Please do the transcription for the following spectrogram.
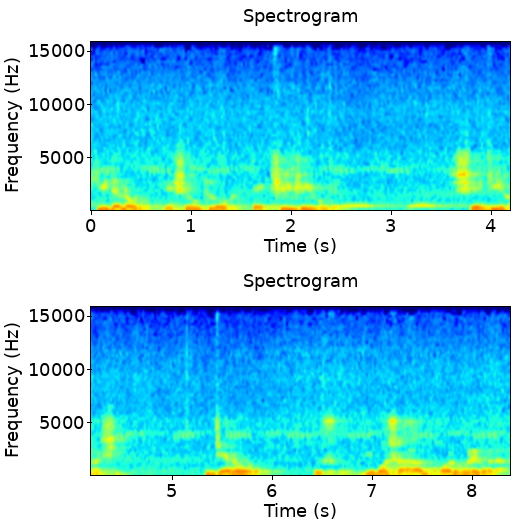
কি যেন হেসে উঠল খিলখিল করে। সে কি হাসি? যেন সর্দি বসা ঘর ঘরে গলা।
